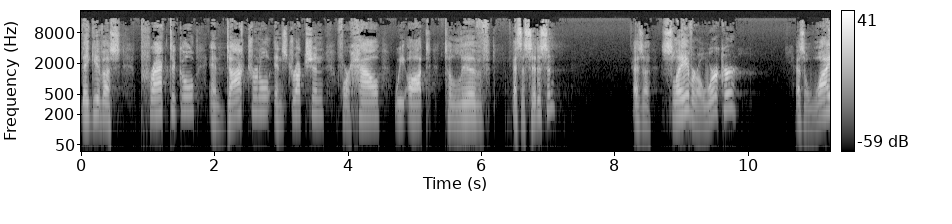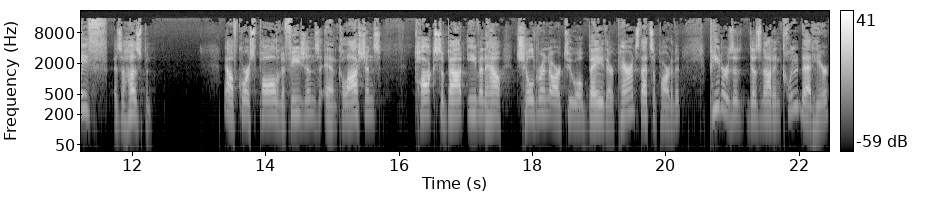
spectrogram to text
They give us practical and doctrinal instruction for how we ought to live as a citizen, as a slave or a worker, as a wife, as a husband. Now, of course, Paul in Ephesians and Colossians talks about even how children are to obey their parents. That's a part of it. Peter does not include that here.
